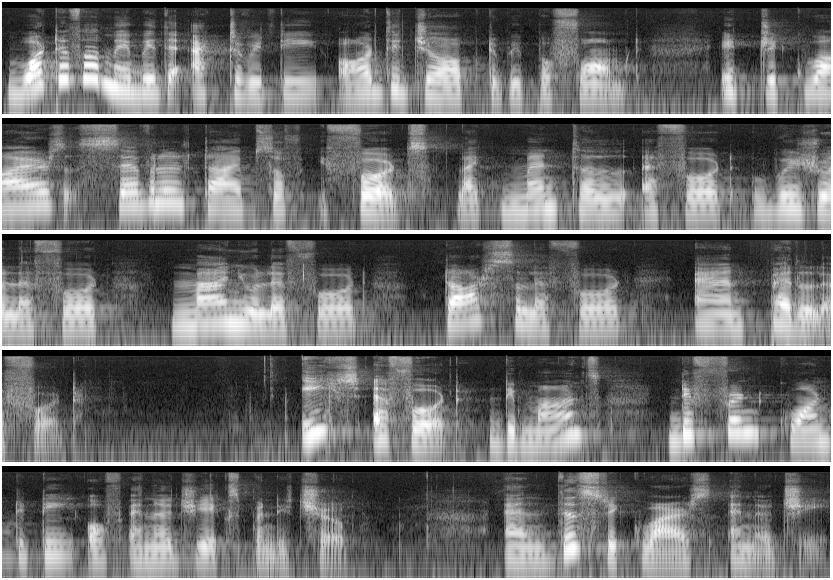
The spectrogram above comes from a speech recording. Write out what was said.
Whatever may be the activity or the job to be performed, it requires several types of efforts like mental effort, visual effort, manual effort, torsal effort and pedal effort. Each effort demands different quantity of energy expenditure and this requires energy.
